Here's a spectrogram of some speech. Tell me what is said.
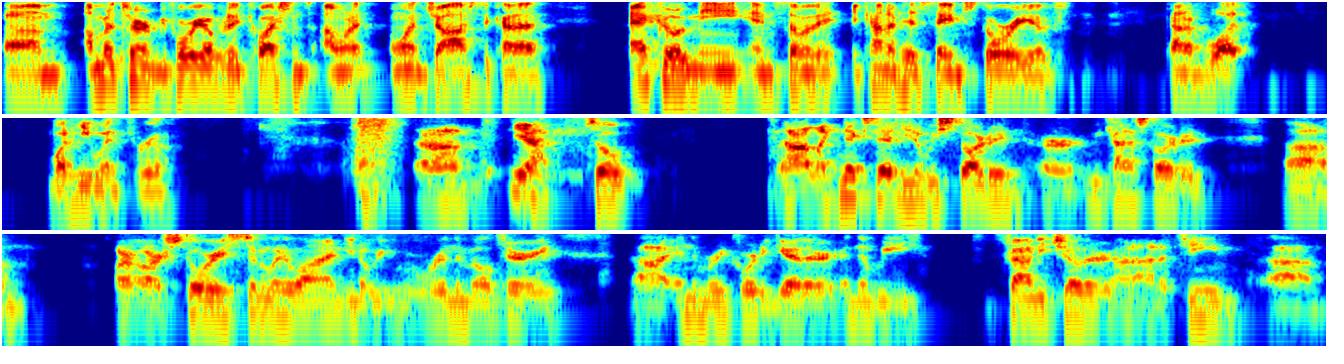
um, I'm going to turn before we open the questions. I want I want Josh to kind of echo me and some of the, kind of his same story of kind of what what he went through. Um, yeah. So, uh, like Nick said, you know, we started or we kind of started um, our, our story similarly aligned. You know, we were in the military uh, in the Marine Corps together, and then we found each other on, on a team. Um,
